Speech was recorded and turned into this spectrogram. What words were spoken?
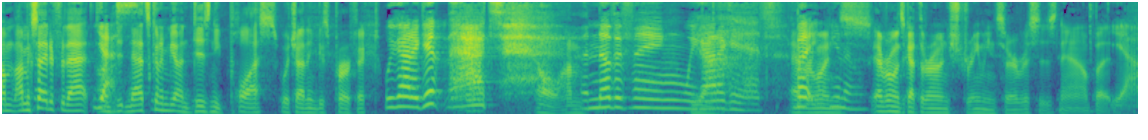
um, I'm excited for that. Yes. Di- that's going to be on Disney Plus, which I think is perfect. We got to get that. Oh, I'm. Another thing we Yeah. got to get. Everyone's But, you know, everyone's got their own streaming services now, but Yeah.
